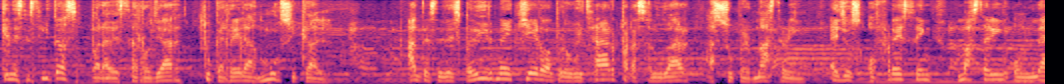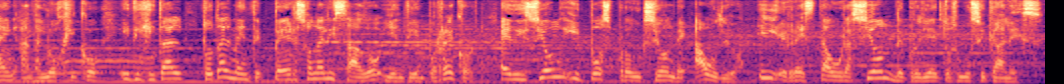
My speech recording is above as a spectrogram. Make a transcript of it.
que necesitas para desarrollar tu carrera musical. Antes de despedirme, quiero aprovechar para saludar a Super Mastering. Ellos ofrecen mastering online analógico y digital totalmente personalizado y en tiempo récord, edición y postproducción de audio y restauración de proyectos musicales.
